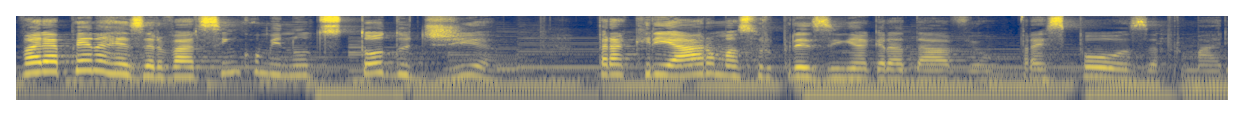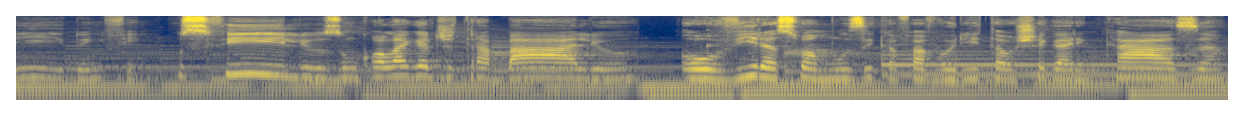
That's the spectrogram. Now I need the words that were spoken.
Vale a pena reservar cinco minutos todo dia para criar uma surpresinha agradável para a esposa, para o marido, enfim. Os filhos, um colega de trabalho, ouvir a sua música favorita ao chegar em casa,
